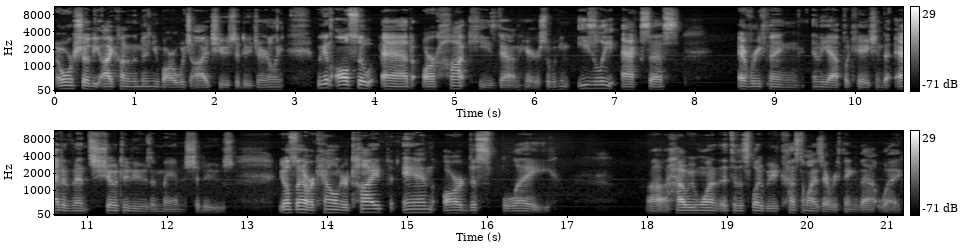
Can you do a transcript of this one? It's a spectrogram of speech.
or show the icon in the menu bar, which I choose to do generally. We can also add our hotkeys down here, so we can easily access everything in the application to add events, show to-dos, and manage to-dos. We also have our calendar type and our display. Uh, how we want it to display, we customize everything that way.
